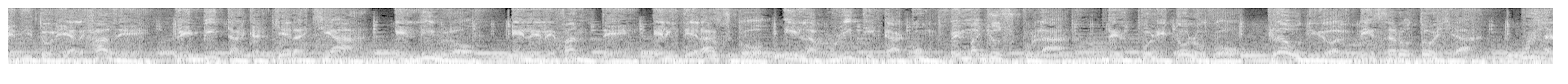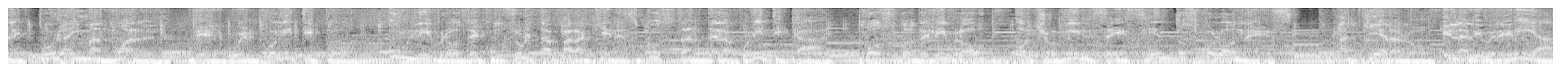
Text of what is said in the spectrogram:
Editorial Jade le invita a que adquiera ya el libro El elefante, el liderazgo y la política con P mayúscula del politólogo Claudio Alpizar Otoya. Una lectura y manual del buen político. Libro de consulta para quienes gustan de la política. Costo del libro 8.600 colones. Adquiéralo en la librería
